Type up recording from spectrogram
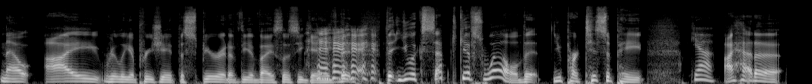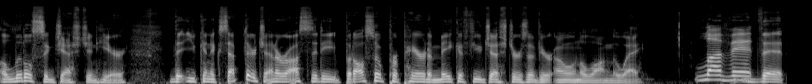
Now, I really appreciate the spirit of the advice Lizzie gave that, that you accept gifts well, that you participate. Yeah. I had a, a little suggestion here that you can accept their generosity, but also prepare to make a few gestures of your own along the way. Love it. That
